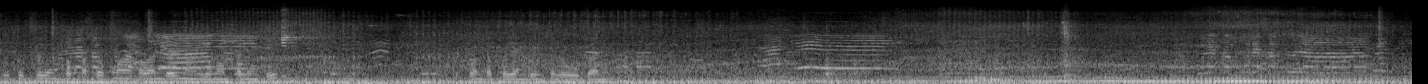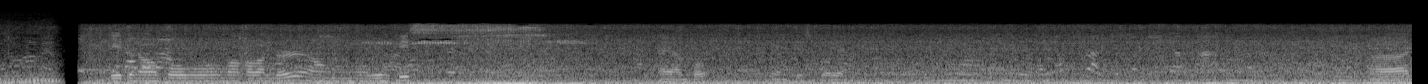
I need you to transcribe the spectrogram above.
Ito po yung papasok mga kawander ng lumang palengke. Punta po yan dun sa looban naman po mga ka-wonder ang Wimpis ayan po. Wimpis po yan at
